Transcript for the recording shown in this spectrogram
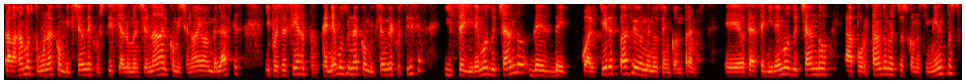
trabajamos con una convicción de justicia. Lo mencionaba el comisionado Iván Velázquez y pues es cierto, tenemos una convicción de justicia y seguiremos luchando desde cualquier espacio donde nos encontremos. Eh, o sea, seguiremos luchando, aportando nuestros conocimientos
